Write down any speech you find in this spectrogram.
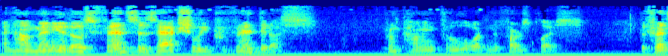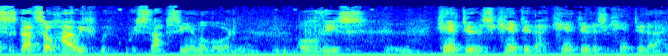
and how many of those fences actually prevented us from coming to the Lord in the first place. The fences got so high we, we, we stopped seeing the Lord. All these, can't do this, can't do that, can't do this, can't do that.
